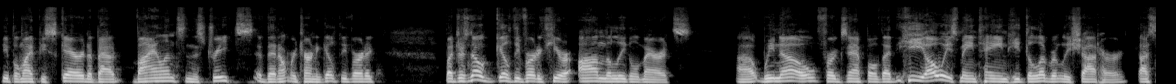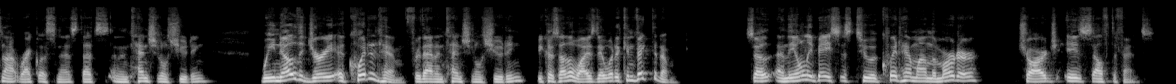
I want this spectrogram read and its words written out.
People might be scared about violence in the streets if they don't return a guilty verdict. But there's no guilty verdict here on the legal merits. Uh, we know, for example, that he always maintained he deliberately shot her. That's not recklessness, that's an intentional shooting. We know the jury acquitted him for that intentional shooting because otherwise they would have convicted him. So, and the only basis to acquit him on the murder charge is self defense.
